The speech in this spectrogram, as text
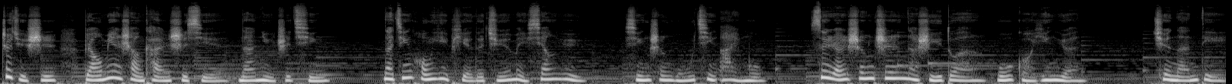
这句诗表面上看是写男女之情，那惊鸿一瞥的绝美相遇，心生无尽爱慕。虽然深知那是一段无果姻缘。却难抵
